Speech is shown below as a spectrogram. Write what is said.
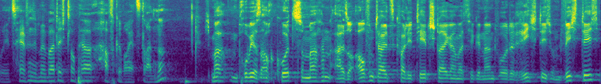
So, jetzt helfen Sie mir weiter. Ich glaube, Herr Hafke war jetzt dran, ne? Ich probiere es auch kurz zu machen. Also Aufenthaltsqualität steigern, was hier genannt wurde, richtig und wichtig.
